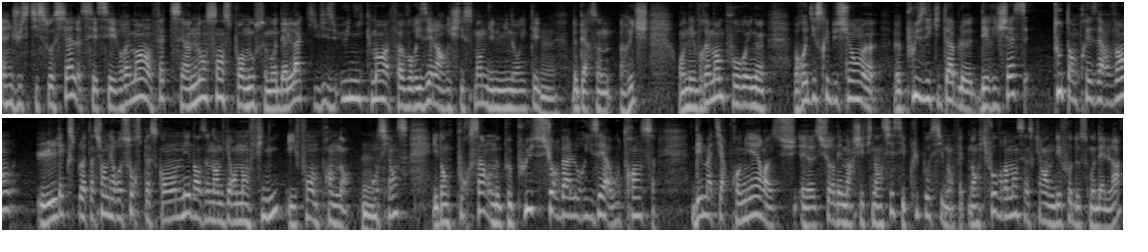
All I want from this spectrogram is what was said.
injustice sociale, c'est vraiment, en fait, c'est un non-sens pour nous, ce modèle-là, qui vise uniquement à favoriser l'enrichissement d'une minorité mmh. de personnes riches. On est vraiment pour une redistribution euh, plus équitable des richesses, tout en préservant l'exploitation des ressources parce qu'on est dans un environnement fini et il faut en prendre hmm. conscience. Et donc pour ça, on ne peut plus survaloriser à outrance des matières premières euh, sur des marchés financiers, c'est plus possible en fait. Donc il faut vraiment s'inscrire en défaut de ce modèle-là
